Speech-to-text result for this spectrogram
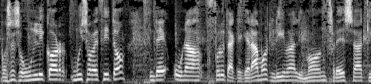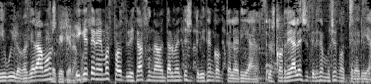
pues eso, un licor muy suavecito de una fruta que queramos, lima, limón, fresa, kiwi, lo que queramos, Lo que queramos. y que tenemos para utilizar fundamentalmente se utiliza en coctelería. Los cordiales se utilizan mucho en coctelería.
